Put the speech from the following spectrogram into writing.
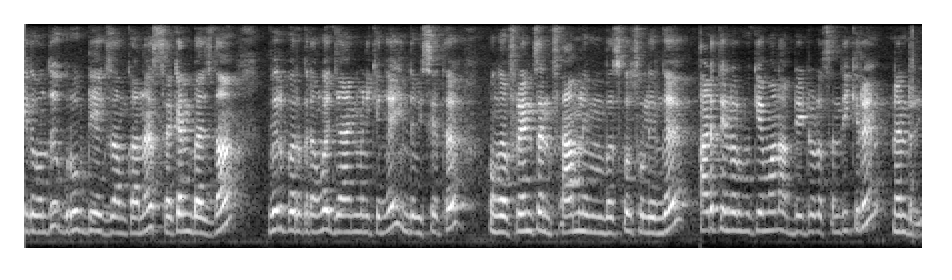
இது வந்து குரூப் டி எக்ஸாமுக்கான செகண்ட் பேட்ச் தான். விருப்பம் இருக்கிறவங்க ஜாயின் பண்ணிக்கோங்க. இந்த விஷயத்த உங்கள் ஃப்ரெண்ட்ஸ் அண்ட் ஃபேமிலி மெம்பர்ஸ்க்கும் சொல்லிடுங்க அடுத்து இன்னொரு முக்கியமான அப்டேட்டோட சந்திக்கிறேன். நன்றி.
